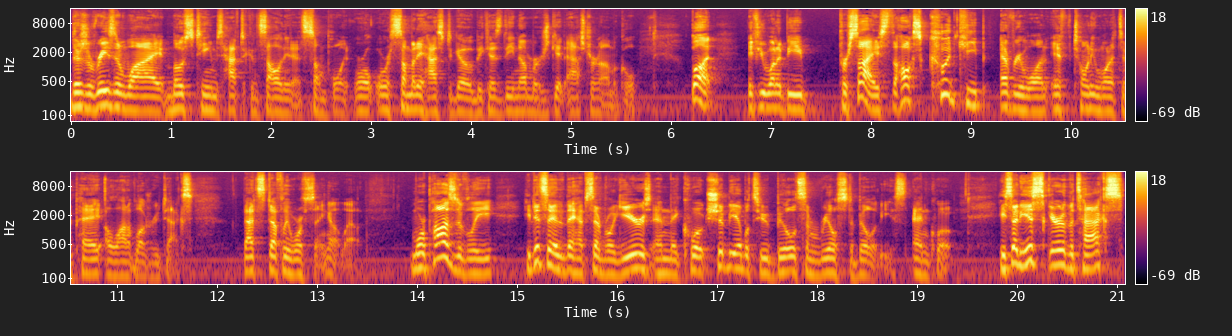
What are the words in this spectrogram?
there's a reason why most teams have to consolidate at some point, or, or somebody has to go because the numbers get astronomical. But if you want to be precise, the Hawks could keep everyone if Tony wanted to pay a lot of luxury tax. That's definitely worth saying out loud. More positively, he did say that they have several years and they, quote, should be able to build some real stabilities, end quote. He said he is scared of the tax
